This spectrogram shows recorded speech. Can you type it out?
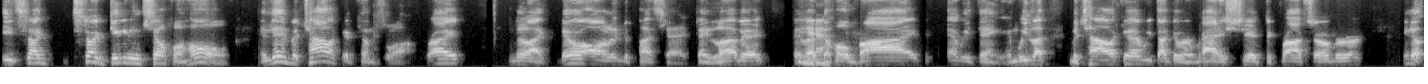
he's like, start digging himself a hole. And then Metallica comes along, right? They're like, they're all into Pushead. They love it. They love the whole vibe, everything. And we love Metallica. We thought they were rad as shit, the crossover. You know,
